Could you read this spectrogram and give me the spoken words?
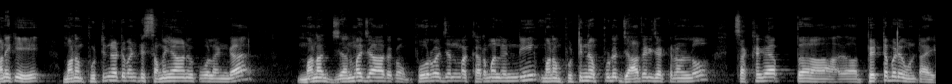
మనకి మనం పుట్టినటువంటి సమయానుకూలంగా మన జన్మజాతకం పూర్వజన్మ కర్మలన్నీ మనం పుట్టినప్పుడు జాతక చక్రంలో చక్కగా పెట్టబడి ఉంటాయి.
